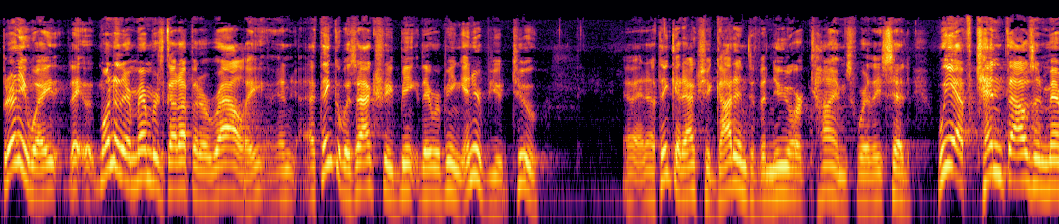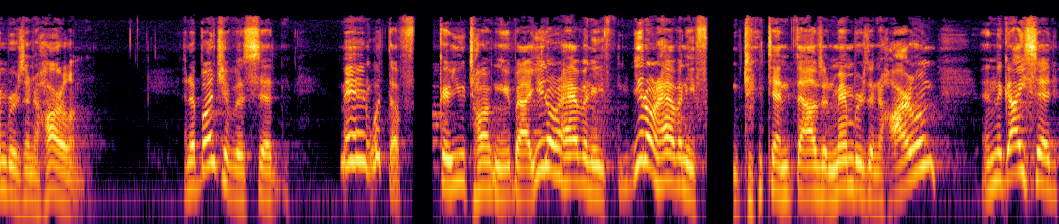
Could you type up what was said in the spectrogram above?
But anyway, they, one of their members got up at a rally, and I think it was actually being, they were being interviewed too and I think it actually got into the New York Times where they said, We have 10,000 members in Harlem. And a bunch of us said, Man, what the fuck are you talking about? You don't have any, you don't have any 10,000 members in Harlem? And the guy said,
